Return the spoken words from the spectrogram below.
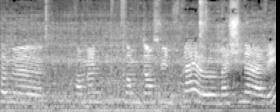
comme, euh, comme, dans une vraie euh, machine à laver.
